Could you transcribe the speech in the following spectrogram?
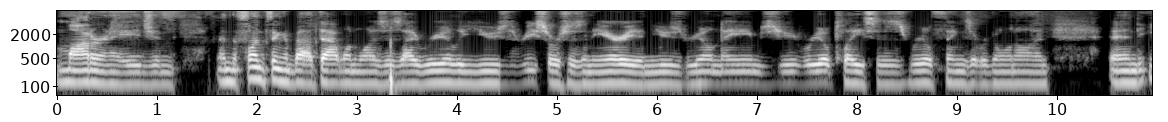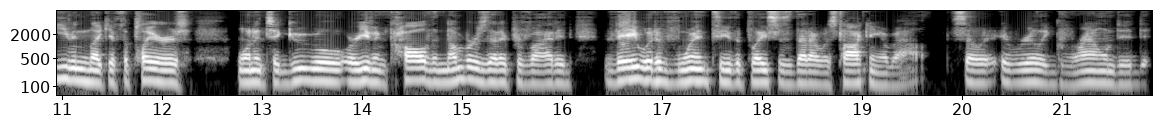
modern age. And, and the fun thing about that one was, is I really used the resources in the area and used real names, real places, real things that were going on. And even like if the players wanted to Google or even call the numbers that I provided, they would have went to the places that I was talking about. So it really grounded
